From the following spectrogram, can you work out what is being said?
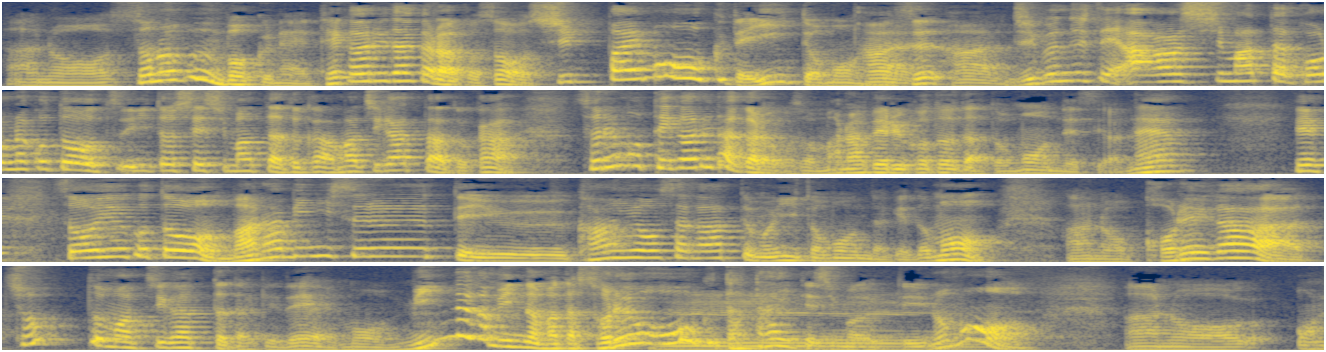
あのその分僕ね手軽だからこそ失敗も多くていいと思うんです、はいはい。自分自身ああしまったこんなことをツイートしてしまったとか間違ったとかそれも手軽だからこそ学べることだと思うんですよねでそういうことを学びにするっていう寛容さがあってもいいと思うんだけどもあのこれがちょっと間違っただけでもうみんながみんなまたそれを多く叩いてしまうっていうのもあの同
